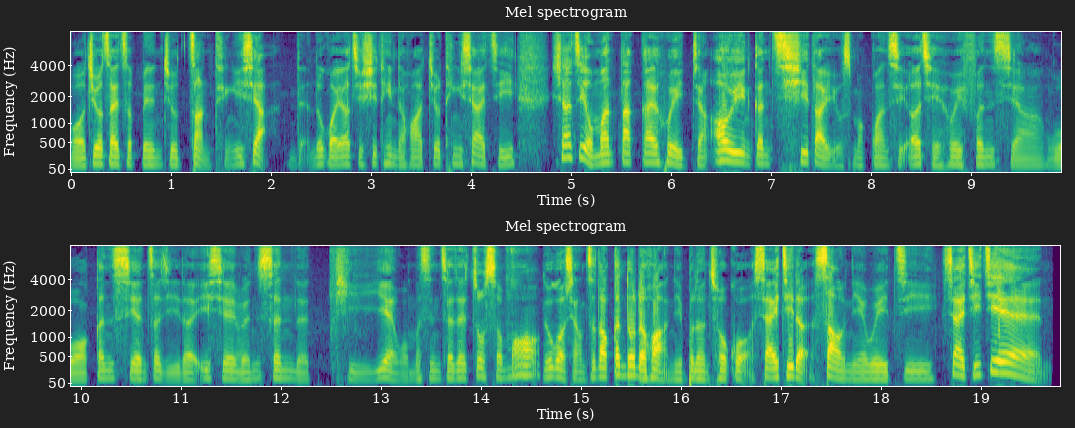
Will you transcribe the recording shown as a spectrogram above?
我就在这边就暂停一下。如果要继续听的话，就听下一集。下一集我们大概会讲奥运跟期待有什么关系，而且会分享我跟先自己的一些人生的体验。我们现在在做什么？如果想知道更多的话，你不能错过下一集的《少年危机》。下一集见。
